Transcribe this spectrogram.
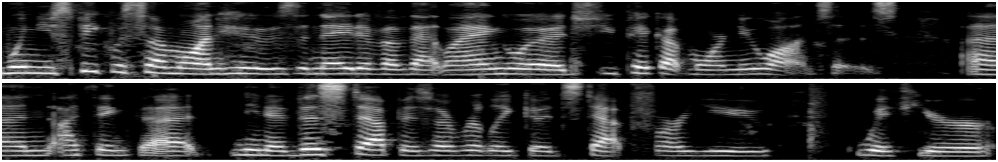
when you speak with someone who's a native of that language, you pick up more nuances. And I think that, you know, this step is a really good step for you with your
